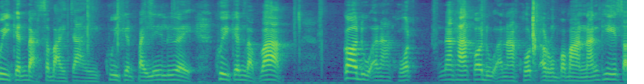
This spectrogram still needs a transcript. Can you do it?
คุยกันแบบสบายใจ คุยกันไปเรื่อยๆ คุยกันแบบว่า ก็ดูอนาคต นะคะ ก็ดูอนาคตอารมณ์ประมาณนั้นที่ส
